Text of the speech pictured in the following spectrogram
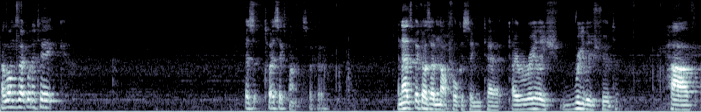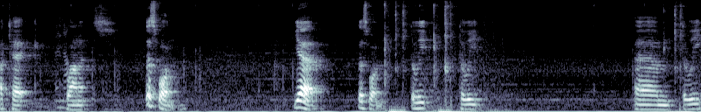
How long is that going to take? Is it 26 months? Okay. And that's because I'm not focusing tech. I really, sh- really should have a tech planet. This one. Yeah, this one. Delete, delete. Um, delete.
